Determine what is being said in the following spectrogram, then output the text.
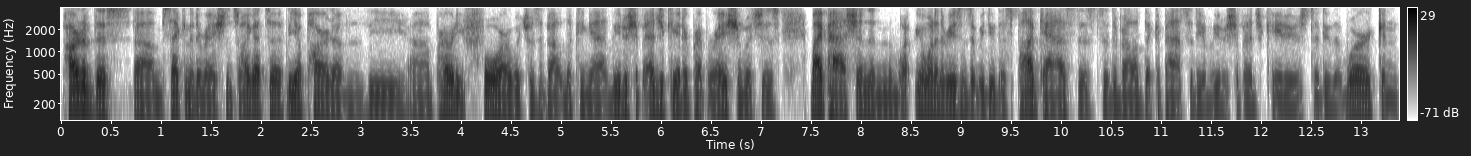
part of this um, second iteration, so I got to be a part of the uh, priority four, which was about looking at leadership educator preparation, which is my passion and you know, one of the reasons that we do this podcast is to develop the capacity of leadership educators to do the work and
